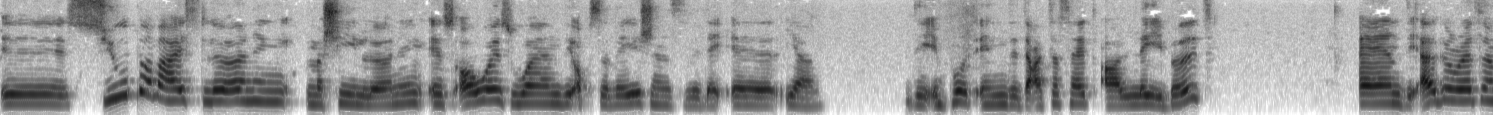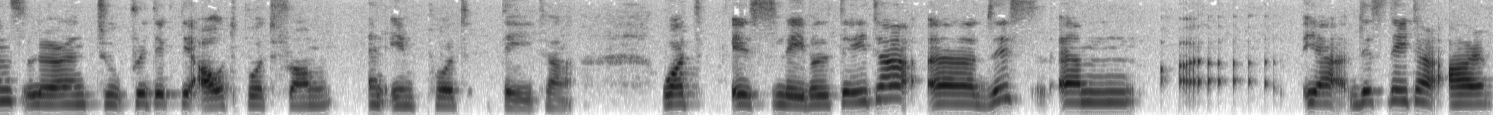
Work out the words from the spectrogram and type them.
uh, supervised learning, machine learning, is always when the observations, the uh, yeah, the input in the dataset are labeled, and the algorithms learn to predict the output from an input data. What is labeled data? Uh, this, um, uh, yeah, this data are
